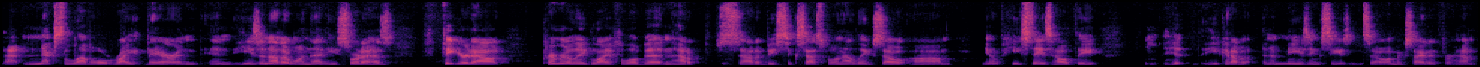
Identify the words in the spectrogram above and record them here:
that next level right there. And, and he's another one that he sort of has figured out Premier League life a little bit and how to, how to be successful in that league. So, um, you know, if he stays healthy, he, he could have a, an amazing season. So I'm excited for him,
